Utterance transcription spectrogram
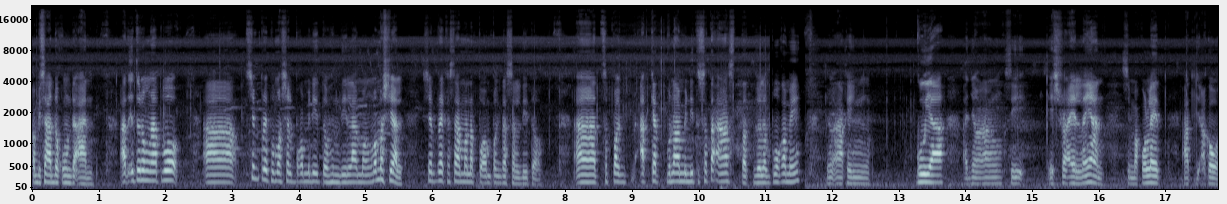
kabisado kong daan. At ito na nga po, ah, siyempre pumasyal po kami dito, hindi lamang mamasyal. Siyempre kasama na po ang pagdasal dito. At sa pag-akyat po namin dito sa taas, tatlo lang po kami. Yung aking kuya at yung ang si Israel na yan, si Makulet at ako.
